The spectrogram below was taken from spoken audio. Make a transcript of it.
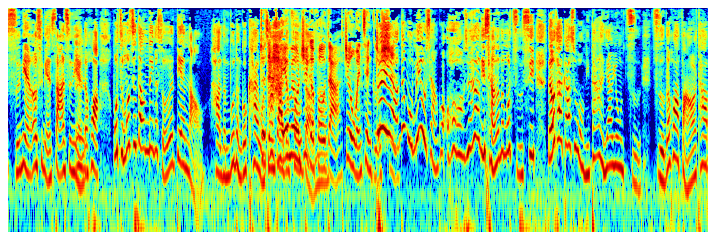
十年、二十年、三十年的话，我怎么知道那个时候的电脑还能不能够开我现在的还有没有这个 folder 这个文件格式？对呀，那我没有想过哦，原来你想的那么仔细。然后他告诉我，你当然要用纸，纸的话反而它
